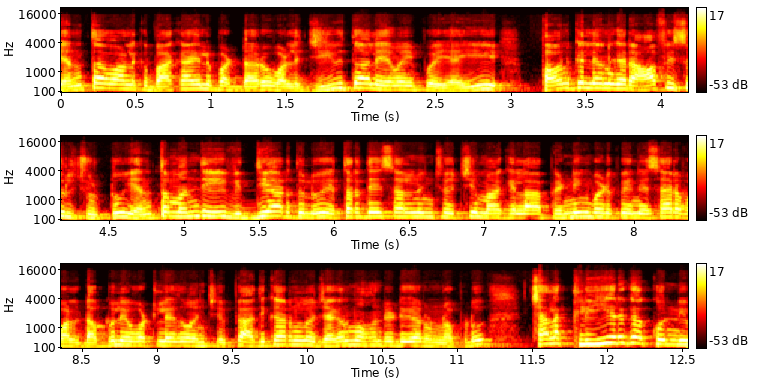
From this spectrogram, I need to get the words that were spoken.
ఎంత వాళ్ళకి బకాయిలు పడ్డారు వాళ్ళ జీవితాలు ఏమైపోయాయి పవన్ కళ్యాణ్ గారి ఆఫీసుల చుట్టూ ఎంతమంది విద్యార్థులు ఇతర దేశాల నుంచి వచ్చి మాకు ఇలా పెండింగ్ పడిపోయినాయి సార్ వాళ్ళు డబ్బులు ఇవ్వట్లేదు అని చెప్పి అధికారంలో జగన్మోహన్ రెడ్డి గారు ఉన్నప్పుడు చాలా క్లియర్గా కొన్ని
